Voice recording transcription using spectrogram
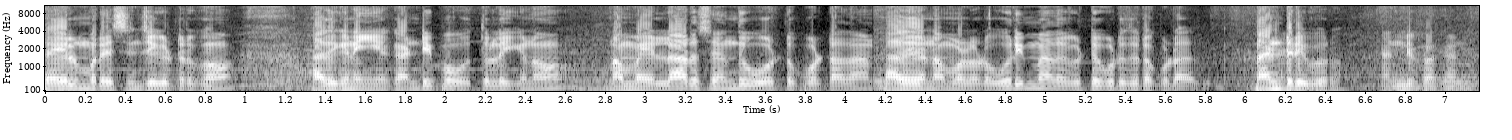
செயல்முறை செஞ்சுக்கிட்டு இருக்கோம். அதுக்கு நீங்கள் கண்டிப்பாக ஒத்துழைக்கணும். நம்ம எல்லாரும் சேர்ந்து ஓட்டு போட்டால் தான் அது நம்மளோட உரிமை அதை விட்டு கொடுத்துடக்கூடாது. நன்றி ப்ரோ கண்டிப்பாக கண்டிப்பாக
